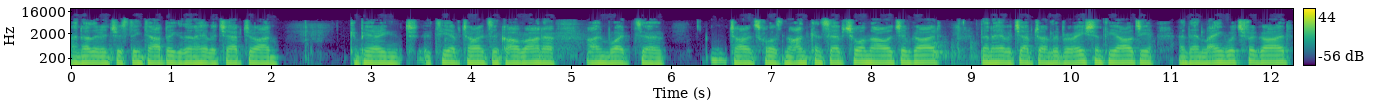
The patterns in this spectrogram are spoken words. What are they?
another interesting topic. Then I have a chapter on comparing T.F. Torrance and Karl Rahner on what uh, Torrance calls non-conceptual knowledge of God. Then I have a chapter on liberation theology, and then language for God,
